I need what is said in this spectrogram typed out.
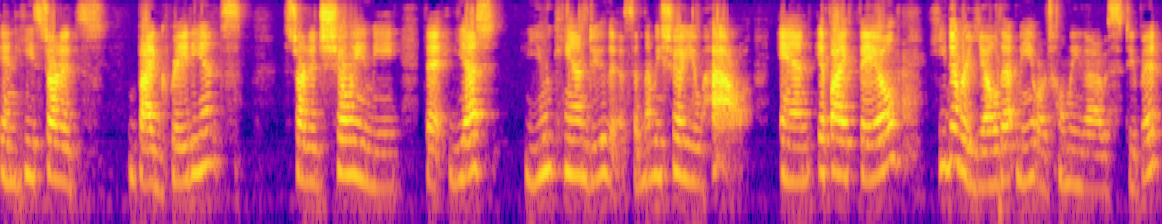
and he started by gradients started showing me that yes, you can do this, and let me show you how. And if I failed, he never yelled at me or told me that I was stupid.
